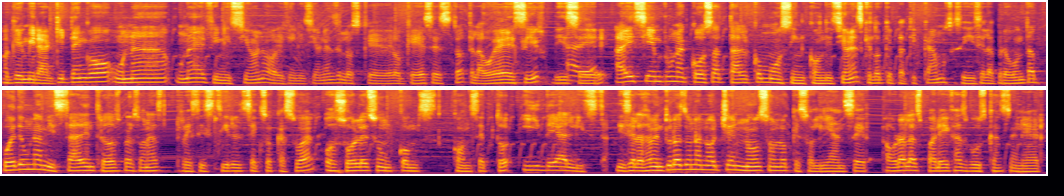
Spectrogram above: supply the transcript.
Ok, mira, aquí tengo una, una definición o definiciones de, los que, de lo que es esto. Te la voy a decir. Dice, hay siempre una cosa tal como sin condiciones, que es lo que platicamos, se dice la pregunta, ¿puede una amistad entre dos personas resistir el sexo casual o solo es un concepto idealista? Dice, las aventuras de una noche no son lo que solían ser. Ahora las parejas buscan tener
